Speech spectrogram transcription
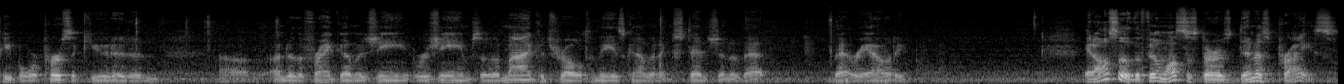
people were persecuted and uh, under the Franco regime, regime. So the mind control to me is kind of an extension of that that reality. It also the film also stars Dennis Price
